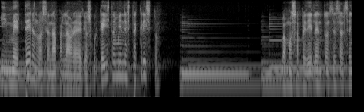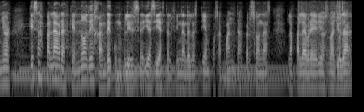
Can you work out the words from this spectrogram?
y meternos en la palabra de Dios, porque ahí también está Cristo. Vamos a pedirle entonces al Señor que esas palabras que no dejan de cumplirse, y así hasta el final de los tiempos, a cuántas personas la palabra de Dios va a ayudar,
